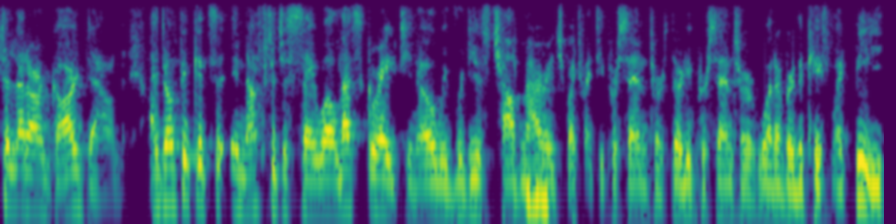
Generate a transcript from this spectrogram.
to let our guard down. I don't think it's in enough to just say, well, that's great. You know, we've reduced child mm-hmm. marriage by 20% or 30% or whatever the case might be.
